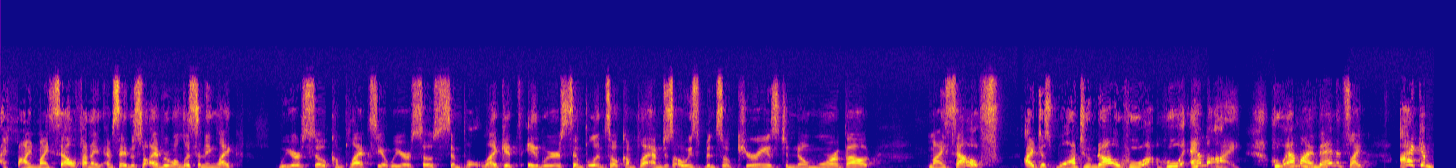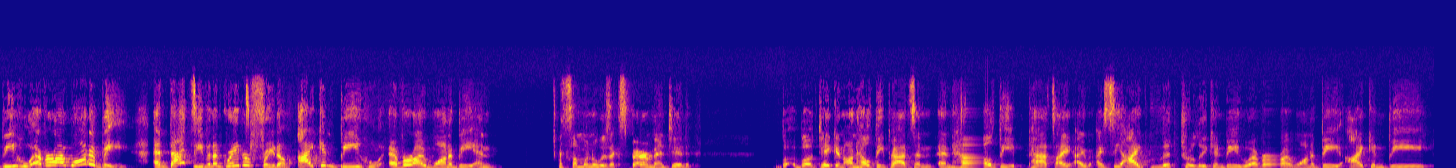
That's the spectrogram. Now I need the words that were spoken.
I find myself, and I, I'm saying this to everyone listening, like we are so complex yet we are so simple like it's it, we're simple and so complex i'm just always been so curious to know more about myself I just want to know who who am I? Who am I? And then it's like I can be whoever I want to be. And that's even a greater freedom. I can be whoever I want to be. And as someone who has experimented about taking unhealthy paths and, and healthy paths, I, I, I see I literally can be whoever I want to be. I can be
